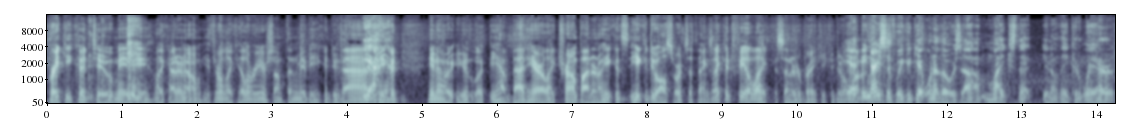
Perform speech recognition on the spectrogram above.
Brakey could too, maybe. Like I don't know. You throw like Hillary or something. Maybe he could do that. Yeah, he yeah. could. You know, you look. You have bad hair like Trump. I don't know. He could. He could do all sorts of things. I could feel like Senator Brakey could do a lot Yeah, lot. it'd be of nice things. if we could get one of those uh, mics that you know they could wear,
